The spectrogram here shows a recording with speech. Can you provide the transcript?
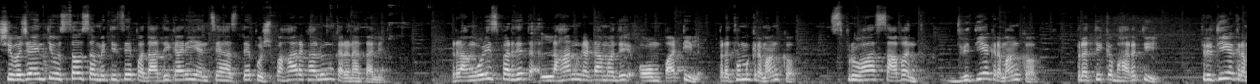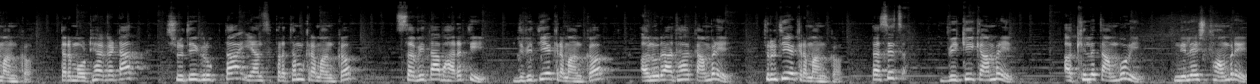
शिवजयंती उत्सव समितीचे पदाधिकारी यांचे हस्ते पुष्पहार घालून करण्यात आली. रांगोळी स्पर्धेत लहान गटामध्ये ओम पाटील प्रथम क्रमांक स्पृहा सावंत द्वितीय क्रमांक प्रतीक भारती तृतीय क्रमांक. तर मोठ्या गटात श्रुती गुप्ता यांचा प्रथम क्रमांक सविता भारती द्वितीय क्रमांक अनुराधा कांबळे तृतीय क्रमांक. तसेच विकी कांबळे अखिल तांबोळी निलेश थांबरे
